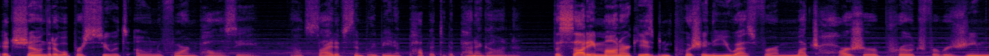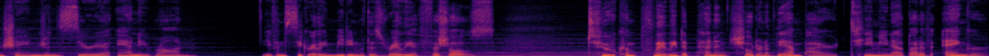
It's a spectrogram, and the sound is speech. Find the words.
it's shown that it will pursue its own foreign policy, outside of simply being a puppet to the Pentagon. The Saudi monarchy has been pushing the US for a much harsher approach for regime change in Syria and Iran, even secretly meeting with Israeli officials. Two completely dependent children of the empire teaming up out of anger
